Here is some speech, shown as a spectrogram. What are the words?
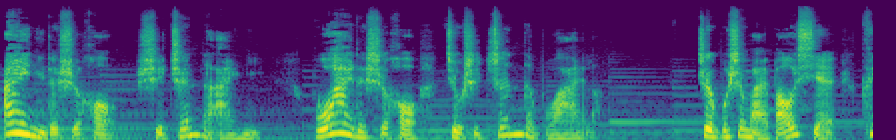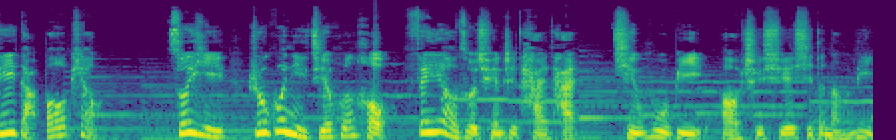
爱你的时候是真的爱你，不爱的时候就是真的不爱了。这不是买保险可以打包票。所以，如果你结婚后非要做全职太太，请务必保持学习的能力，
